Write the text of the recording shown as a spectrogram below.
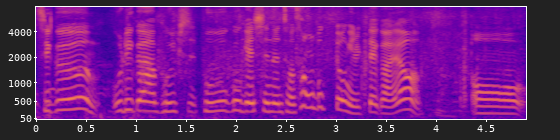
지금 우리가 보고 계시는 저 성북동 일대가요. 어,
